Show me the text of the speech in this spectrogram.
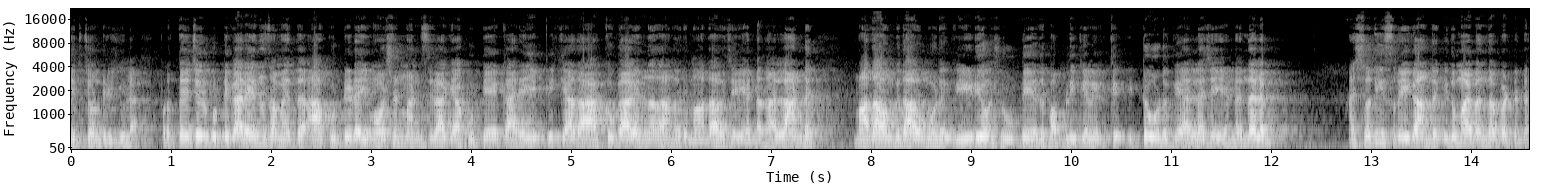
ചിരിച്ചുകൊണ്ടിരിക്കില്ല പ്രത്യേകിച്ച് ഒരു കുട്ടി കരയുന്ന സമയത്ത് ആ കുട്ടിയുടെ ഇമോഷൻ മനസ്സിലാക്കി ആ കുട്ടിയെ കരയിപ്പിക്കാതെ ആക്കുക എന്നതാണ് ഒരു മാതാവ് ചെയ്യേണ്ടത്. അല്ലാണ്ട് മാതാവും പിതാവും കൂടി വീഡിയോ ഷൂട്ട് ചെയ്ത് പബ്ലിക്കിലേക്ക് ഇട്ടുകൊടുക്കുകയല്ല ചെയ്യേണ്ടത്. എന്തായാലും അശ്വതി ശ്രീകാന്ത് ഇതുമായി ബന്ധപ്പെട്ടിട്ട്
